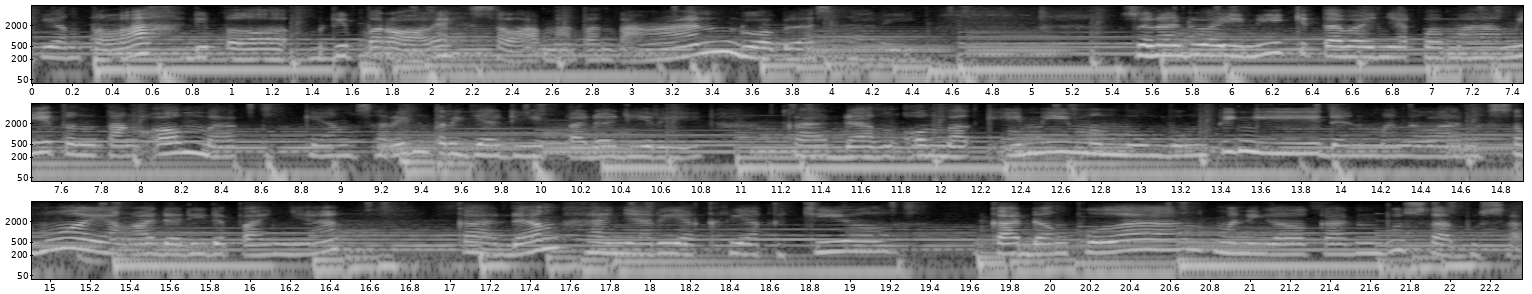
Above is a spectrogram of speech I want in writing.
yang telah diperoleh selama tantangan 12 hari. Zona 2 ini kita banyak memahami tentang ombak yang sering terjadi pada diri. Kadang ombak ini membumbung tinggi dan menelan semua yang ada di depannya. Kadang hanya riak-riak kecil, kadang pula meninggalkan busa-busa.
